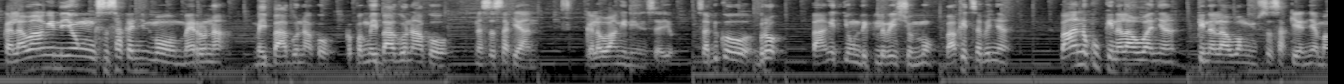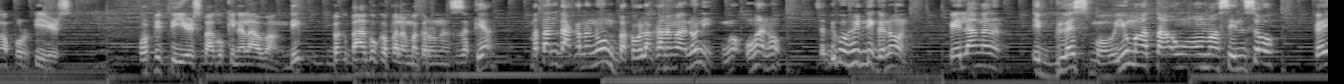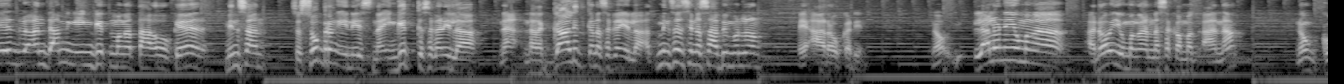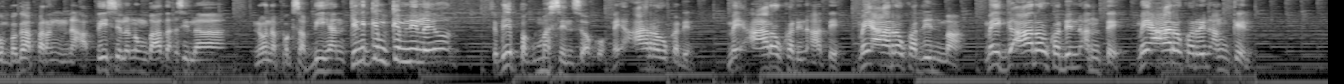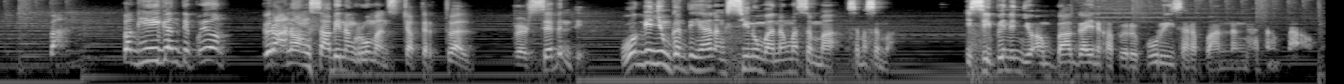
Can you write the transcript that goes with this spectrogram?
kalawangin niyo yung sasakyan mo, mayroon na, may bago na ako. Kapag may bago na ako na sasakyan, kalawangin yun sa iyo. Sabi ko, bro, pangit yung declaration mo. Bakit? Sabi niya, paano kung kinalawang niya, kinalawang yung sasakyan niya mga 40 years? Or 50 years bago kinalawang. Di, bago ka palang magkaroon ng sasakyan. Matanda ka na noon, baka wala ka na nga noon eh. O nga no. Sabi ko, hindi ganon. Kailangan i-bless mo yung mga taong umasinso. Kaya ang daming inggit mga tao. Kaya minsan, sa sobrang inis, nainggit ka sa kanila, na, nagalit ka na sa kanila, at minsan sinasabi mo lang, may araw ka din. No? Lalo na yung mga, ano, yung mga nasa kamag-anak, no? Kumbaga, parang naapi sila nung bata sila, no? Napagsabihan, kinikim-kim nila yon. Sabi niya, pag umasenso ako, may araw ka din. May araw ka din ate. May araw ka din ma. May araw ka din ante. May araw ka rin uncle. Pa paghihiganti po yun. Pero ano ang sabi ng Romans chapter 12, verse 17? Huwag ninyong gantihan ang sino man ng masama sa masama. Isipin ninyo ang bagay na kapuri-puri sa harapan ng lahat ng tao.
